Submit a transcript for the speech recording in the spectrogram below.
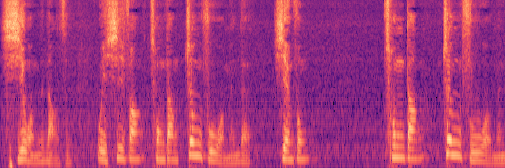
洗我们的脑子，为西方充当征服我们的先锋，充当征服我们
